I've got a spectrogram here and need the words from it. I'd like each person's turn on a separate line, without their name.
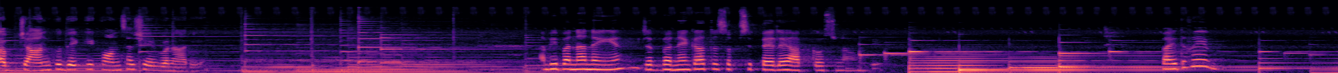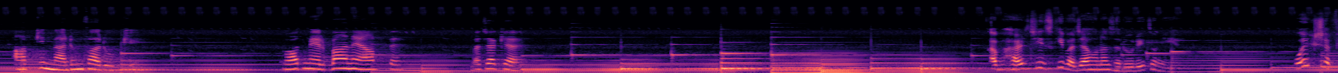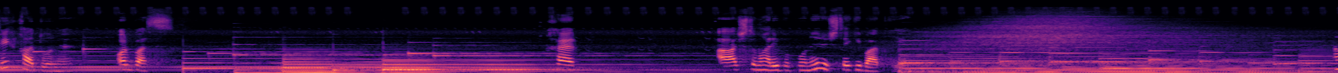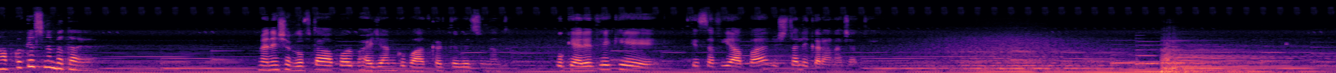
अब चाँद को देख के कौन सा शेर बना रही है?
अभी बना नहीं है। जब बनेगा तो सबसे पहले आपको सुनाऊँगी। बाय द वे आपकी मैडम फारूकी बहुत मेहरबान है आप पे। वजह क्या है?
अब हर चीज़ की वजह होना ज़रूरी तो नहीं है। वो एक शफीक खातून है और बस। खैर आज तुम्हारी पप्पू ने रिश्ते की बात की है।
आपको किसने बताया?
मैंने शगुफ्ता आपा और भाईजान को बात करते हुए सुना था। वो कह रहे थे कि कि सफ़ी आपा रिश्ता लेकर आना चाहती है।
